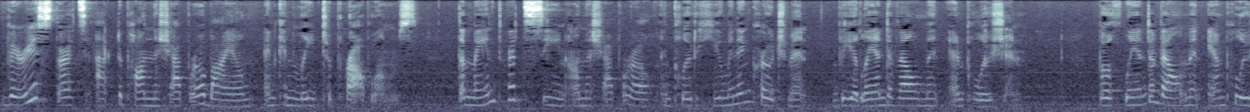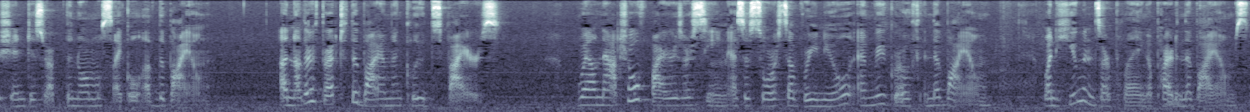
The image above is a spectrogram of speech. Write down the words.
Various threats act upon the chaparral biome and can lead to problems. The main threats seen on the chaparral include human encroachment via land development and pollution. Both land development and pollution disrupt the normal cycle of the biome. Another threat to the biome includes fires. While natural fires are seen as a source of renewal and regrowth in the biome, when humans are playing a part in the biomes,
